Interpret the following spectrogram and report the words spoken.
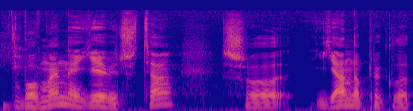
Бо в мене є відчуття, що я, наприклад,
